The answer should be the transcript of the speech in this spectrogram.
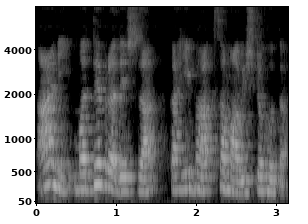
आणि मध्य प्रदेशचा काही भाग समाविष्ट होता.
